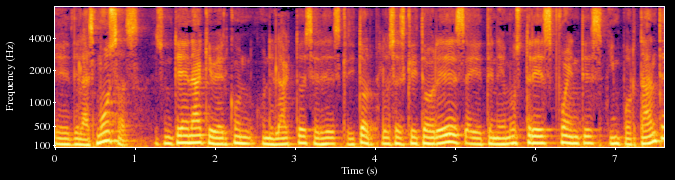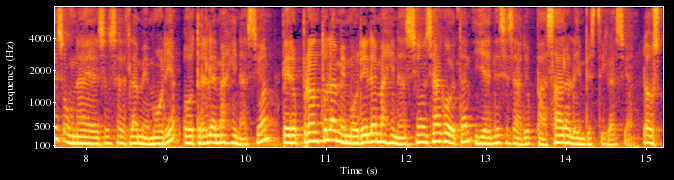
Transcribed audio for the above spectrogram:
eh, de las musas. Eso no tiene nada que ver con, con el acto de ser escritor. Los escritores eh, tenemos tres fuentes importantes. Una de esas es la memoria, otra es la imaginación, pero pronto la memoria y la imaginación se agotan y es necesario pasar a la investigación. Los,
